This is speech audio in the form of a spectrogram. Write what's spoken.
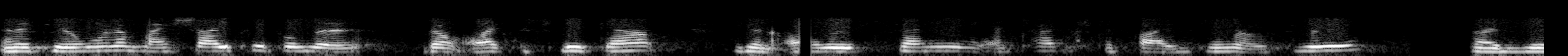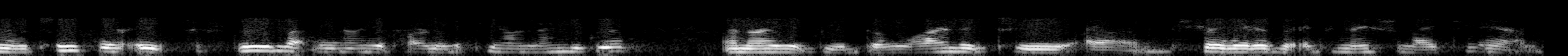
And if you're one of my shy people that don't like to speak out, you can always send me a text to 503 502 4863. Let me know you're part of the TR90 group, and I would be delighted to um, share whatever information I can.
